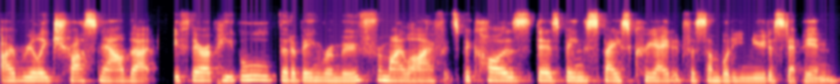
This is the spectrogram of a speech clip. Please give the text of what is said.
I really trust now that if there are people that are being removed from my life, it's because there's being space created for somebody new to step in.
